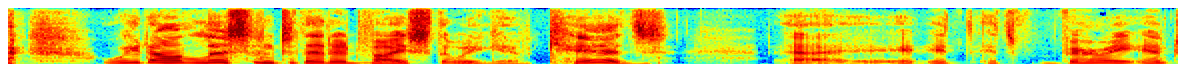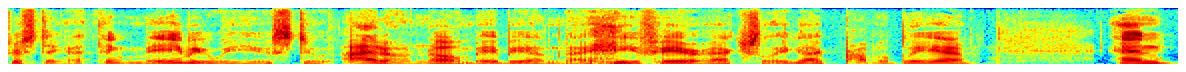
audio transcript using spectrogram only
we don't listen to that advice that we give kids. Uh, it, it, it's very interesting. I think maybe we used to. I don't know. Maybe I'm naive here, actually. I probably am. And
